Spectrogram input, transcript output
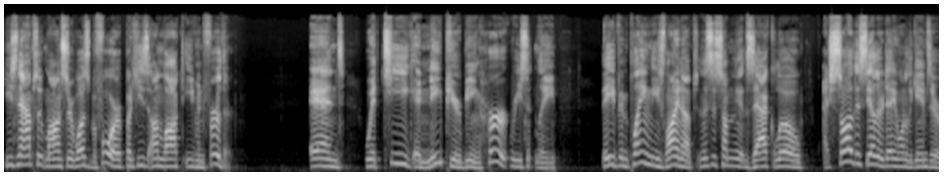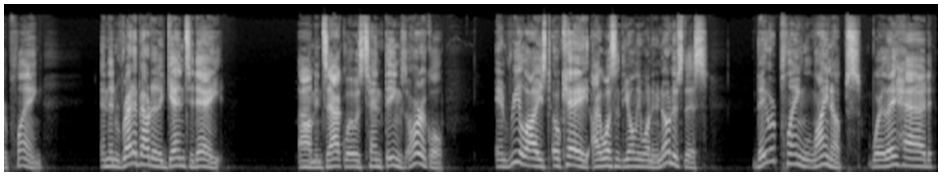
he's an absolute monster, was before, but he's unlocked even further. And with Teague and Napier being hurt recently, they've been playing these lineups, and this is something that Zach Lowe, I saw this the other day in one of the games they were playing, and then read about it again today um, in Zach Lowe's 10 Things article, and realized, okay, I wasn't the only one who noticed this. They were playing lineups where they had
